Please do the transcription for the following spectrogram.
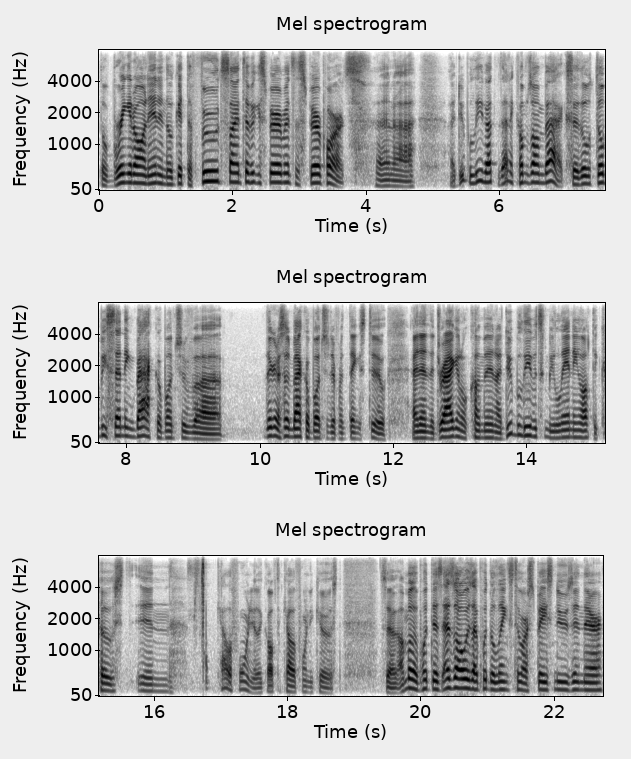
They'll bring it on in and they'll get the food, scientific experiments, and spare parts. And uh, I do believe after that it comes on back. So they'll, they'll be sending back a bunch of. Uh, they're going to send back a bunch of different things too. And then the Dragon will come in. I do believe it's going to be landing off the coast in California, like off the California coast. So I'm going to put this, as always, I put the links to our space news in there.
